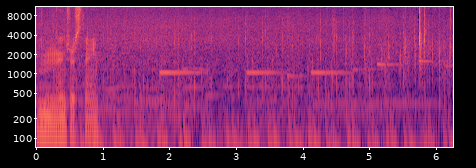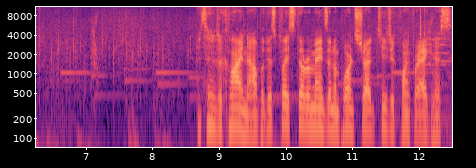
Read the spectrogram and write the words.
Hmm, interesting. It's in a decline now, but this place still remains an important strategic point for Agnus.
